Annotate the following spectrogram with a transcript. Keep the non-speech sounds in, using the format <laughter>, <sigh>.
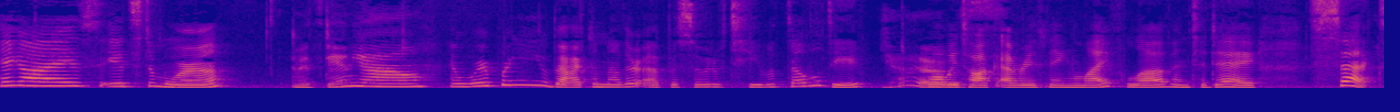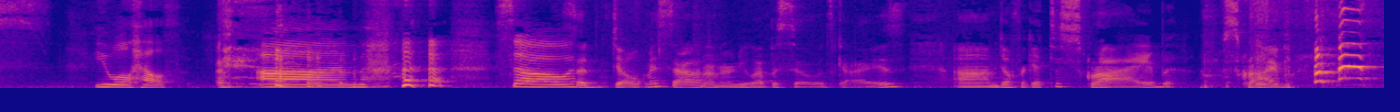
Hey guys, it's Demora, And it's Danielle. and we're bringing you back another episode of Tea with Double D, Yes. while we talk everything life, love, and today, sex. You will health. <laughs> Um, <laughs> so, So don't miss out on our new episodes, guys. Um, don't forget to scribe. <laughs> Scribe.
